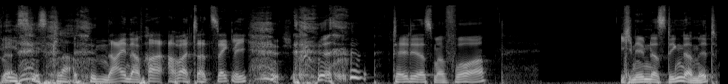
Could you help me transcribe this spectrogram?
ist, ist klar. Nein, aber, aber tatsächlich, stell dir das mal vor, ich nehme das Ding damit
